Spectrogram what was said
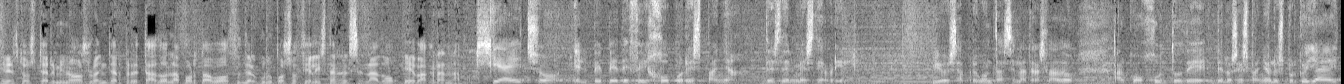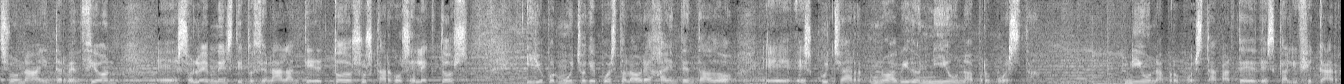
En estos términos lo ha interpretado la portavoz del Grupo Socialista en el Senado, Eva Granados. ¿Qué ha hecho el PP de Feijó por España desde el mes de abril? Yo esa pregunta se la traslado al conjunto de, los españoles, porque hoy ha hecho una intervención eh, solemne, institucional, ante todos sus cargos electos, y yo por mucho que he puesto la oreja, he intentado eh, escuchar, no ha habido ni una propuesta ni una propuesta, aparte de descalificar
